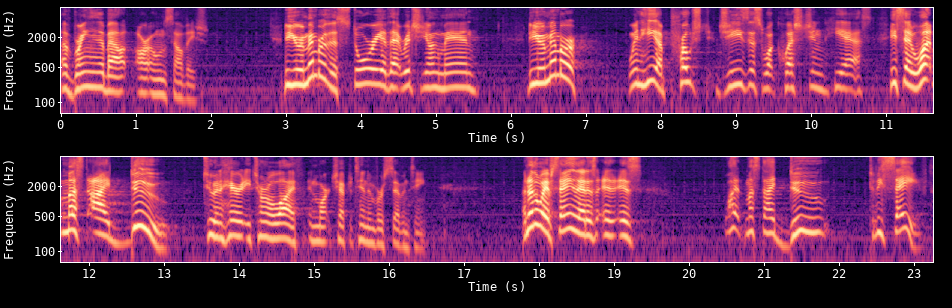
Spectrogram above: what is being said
of bringing about our own salvation. Do you remember the story of that rich young man? Do you remember when he approached Jesus, what question he asked? He said, What must I do to inherit eternal life in Mark chapter 10 and verse 17? Another way of saying that is, is, is What must I do to be saved?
